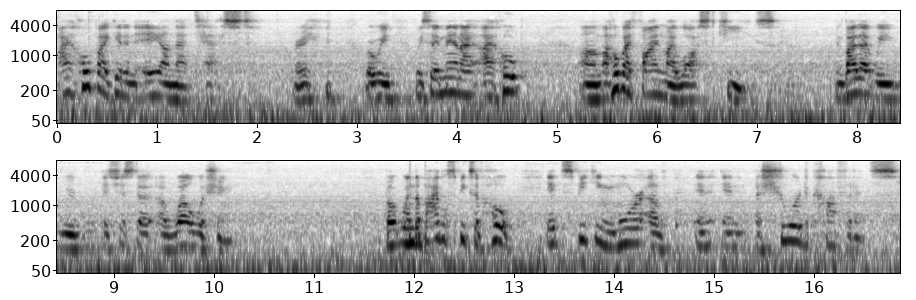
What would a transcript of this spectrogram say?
I hope I get an A on that test, right? Where we, we say, man, I, I hope um, I hope I find my lost keys. And by that, we, we it's just a, a well wishing. But when the Bible speaks of hope, it's speaking more of an, an assured confidence.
